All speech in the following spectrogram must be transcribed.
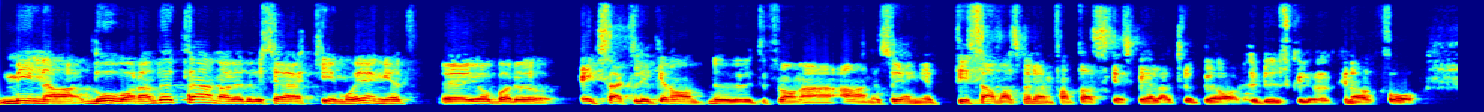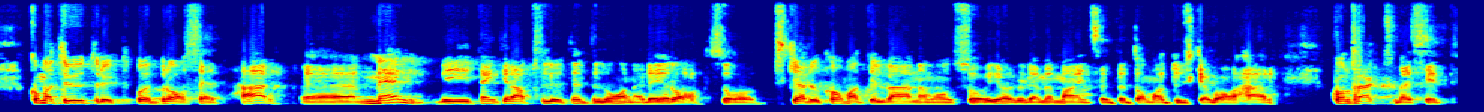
mina dåvarande tränare, det vill säga Kim och gänget, eh, jobbade exakt likadant nu utifrån Anes och gänget tillsammans med den fantastiska spelartrupp vi har. Hur du skulle kunna få komma till uttryck på ett bra sätt här. Eh, men vi tänker absolut inte låna dig rakt. Så ska du komma till Värnamo så gör du det med mindsetet om att du ska vara här kontraktsmässigt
